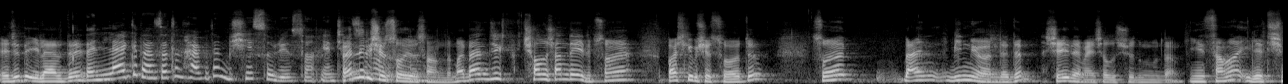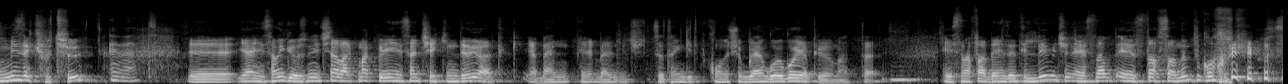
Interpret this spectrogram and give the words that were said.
Ece de ileride. Ben ileride ben zaten harbiden bir şey soruyorsan. Yani Ben de bir şey soruyor sandım. Ben direkt çalışan değilim. Sonra başka bir şey sordu. Sonra ben bilmiyorum dedim. Şey demeye çalışıyordum buradan. İnsana iletişimimiz de kötü. Evet. Ee, ya insanın gözünün içine bakmak bile insan çekindiriyor artık. Ya ben ben, ben hiç zaten gidip konuşuyorum. Ben goy goy yapıyorum hatta. Esnafa benzetildiğim için esnaf esnaf sanıp konuşuyoruz.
